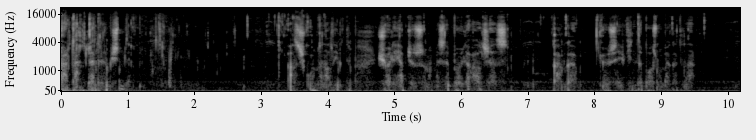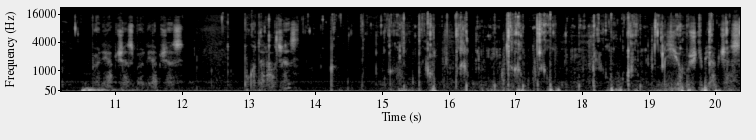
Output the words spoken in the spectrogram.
İçine biraz kaşar da rendelemiştim de. Azıcık ondan alayım dedim. Şöyle yapacağız o zaman. Mesela böyle alacağız. Kanka göğüs zevkini de bozmamak adına. Böyle yapacağız, böyle yapacağız. Bu kadar alacağız. Yiyormuş gibi yapacağız.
